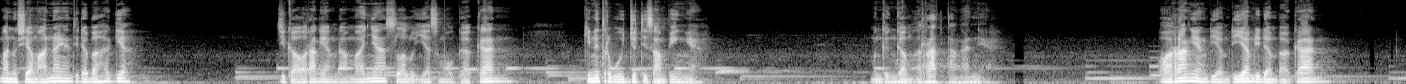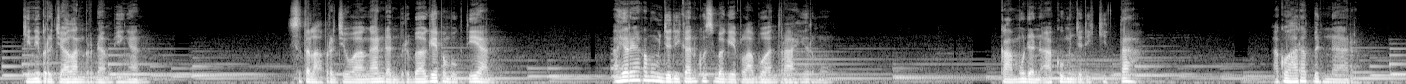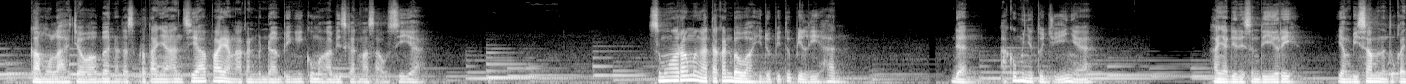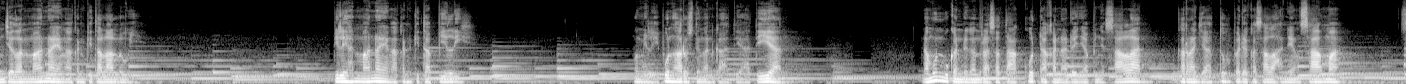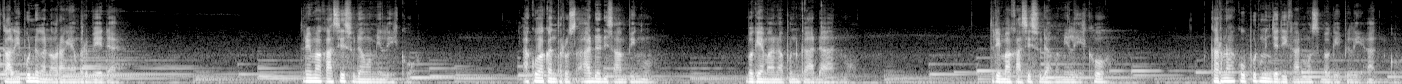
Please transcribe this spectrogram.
Manusia mana yang tidak bahagia? Jika orang yang namanya selalu ia semogakan, kini terwujud di sampingnya, menggenggam erat tangannya. Orang yang diam-diam didambakan, kini berjalan berdampingan. Setelah perjuangan dan berbagai pembuktian, akhirnya kamu menjadikanku sebagai pelabuhan terakhirmu kamu dan aku menjadi kita. Aku harap benar. Kamulah jawaban atas pertanyaan siapa yang akan mendampingiku menghabiskan masa usia. Semua orang mengatakan bahwa hidup itu pilihan. Dan aku menyetujuinya. Hanya diri sendiri yang bisa menentukan jalan mana yang akan kita lalui. Pilihan mana yang akan kita pilih. Memilih pun harus dengan kehati-hatian. Namun bukan dengan rasa takut akan adanya penyesalan karena jatuh pada kesalahan yang sama, sekalipun dengan orang yang berbeda. Terima kasih sudah memilihku. Aku akan terus ada di sampingmu, bagaimanapun keadaanmu. Terima kasih sudah memilihku, karena aku pun menjadikanmu sebagai pilihanku.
